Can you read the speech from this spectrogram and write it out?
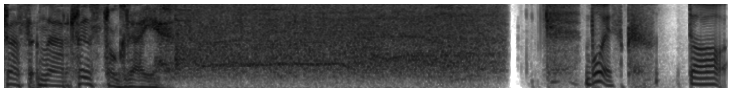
Czas na Częstograj. Błysk. To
